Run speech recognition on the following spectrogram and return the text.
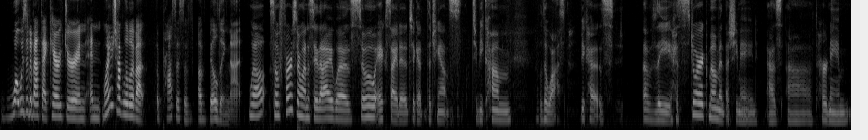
What was it about that character and and why don't you talk a little bit about the process of of building that? Well, so first, I want to say that I was so excited to get the chance to become the Wasp because of the historic moment that she made as uh, her name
